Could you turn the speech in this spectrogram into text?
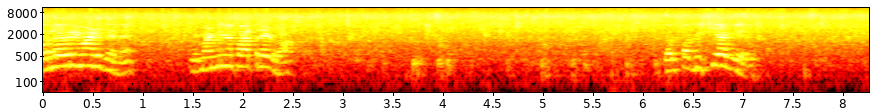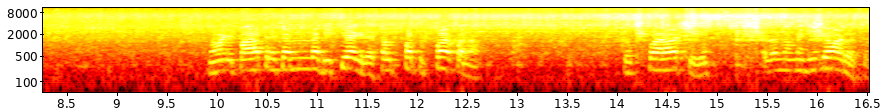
ಒಲೆ ಉರಿ ಮಾಡಿದ್ದೇನೆ. ಈ ಮಣ್ಣಿನ ಪಾತ್ರೆ ಇಡುವ ಸ್ವಲ್ಪ ಬಿಸಿಯಾಗಿ ನೋಡಿ, ಪಾತ್ರೆ ಚಂದ ಬಿಸಿಯಾಗಿದೆ. ಸ್ವಲ್ಪ ತುಪ್ಪ ಹಾಕೋಣ. ತುಪ್ಪ ಹಾಕಿ ಅದನ್ನು ನಮ್ಮ ಹೀಗೆ ಮಾಡಬೇಕು.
